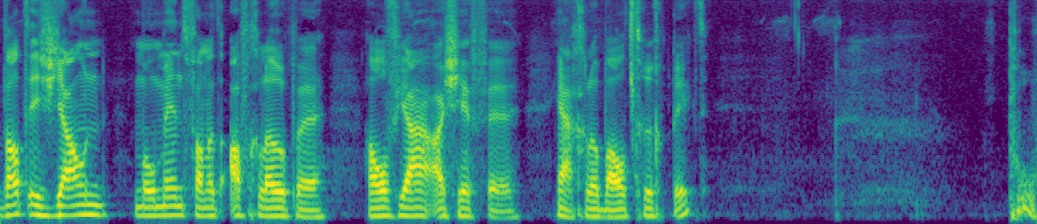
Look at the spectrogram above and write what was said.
wat is jouw moment van het afgelopen half jaar als je even eh, ja, globaal terugblikt? Poeh.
